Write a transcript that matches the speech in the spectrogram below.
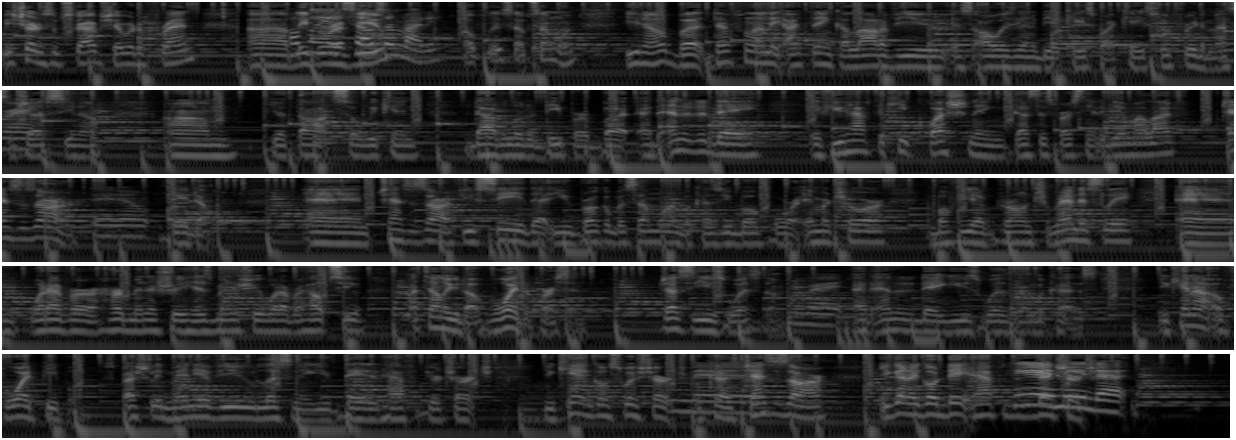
Be sure to subscribe, share with a friend, uh, leave Hopefully, a review. somebody. Hopefully, it's help someone. You know, but definitely, I think a lot of you is always going to be a case by case. Feel free to message Right. us. You know, um, your thoughts so we can dive a little deeper. But at the end of the day, if you have to keep questioning, does this person need to be in my life? Chances are They don't. they don't. And chances are, if you see that you broke up with someone because you both were immature and both of you have grown tremendously, and whatever her ministry, his ministry, whatever helps you, I'm not telling you to avoid the person. Just use wisdom. Right. At the end of the day, use wisdom because you cannot avoid people. Especially many of you listening, you've dated half of your church. You can't go switch church because chances are you're gonna go date half of the He next ain't church.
